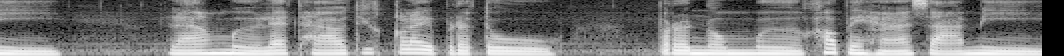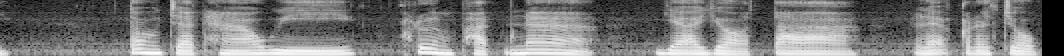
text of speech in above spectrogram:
มี ล้างมือและเท้าที่ใกล้ประตู ประนมมือเข้าไปหาสามี ต้องจัดหาหวี เครื่องผัดหน้า ยาหยอดตา และกระจก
